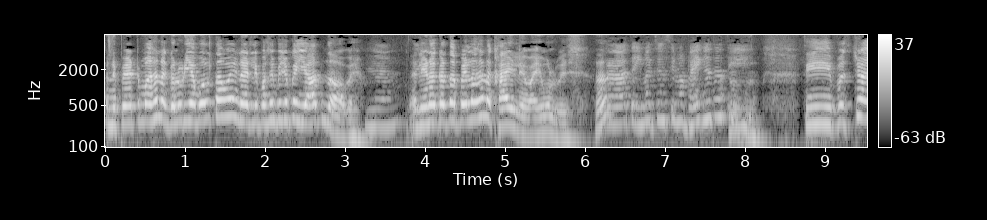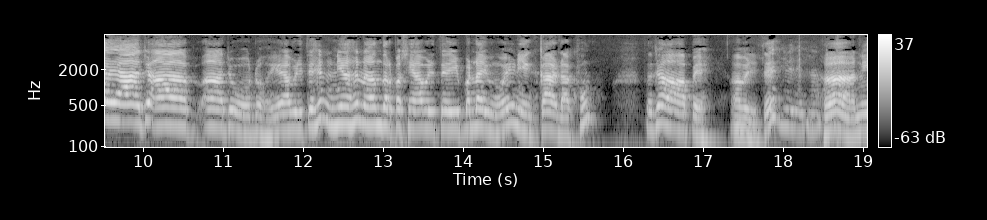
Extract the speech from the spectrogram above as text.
અને પેટમાં હે ને ગલુડિયા બોલતા હોય ને એટલે પછી બીજું કઈ યાદ ના આવે. એટલે એના કરતા પહેલા હે ને ખાઈ લેવાય ઓલવેઝ હા? તો પછી આ જો આ જો આવી રીતે હે ને ત્યાં હે ને અંદર પછી આવી રીતે બનાવ્યું હોય ને કાર્ડ આખું તો જા આપે આવી રીતે. હા ને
